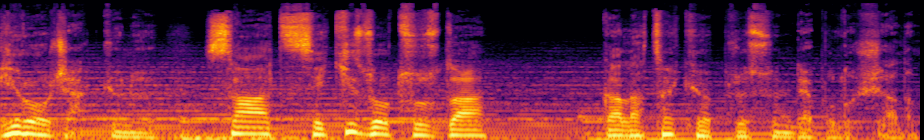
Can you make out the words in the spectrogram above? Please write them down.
1 Ocak günü saat 8.30'da Galata Köprüsü'nde buluşalım.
